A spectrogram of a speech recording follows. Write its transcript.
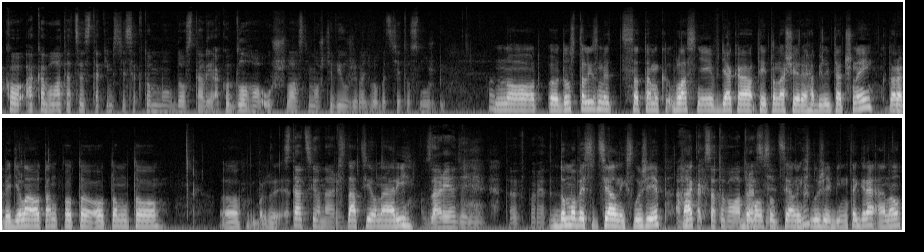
ako, aká bola tá cesta, kým ste sa k tomu dostali? Ako dlho už vlastne môžete využívať vôbec tieto služby? No, e, dostali sme sa tam vlastne vďaka tejto našej rehabilitačnej, ktorá mhm. vedela o, tam, o, to, o tomto uh, bože, stacionári. stacionári. Zariadení, to je v poriadku. Domove sociálnych služieb. Aha, tak, tak sa to volá Domov presne. sociálnych mm-hmm. služieb Integra, áno.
